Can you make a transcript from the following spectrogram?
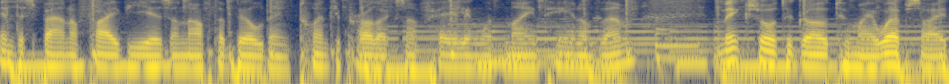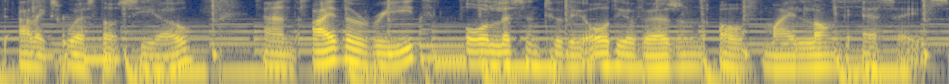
in the span of five years and after building 20 products and failing with 19 of them, make sure to go to my website alexwest.co and either read or listen to the audio version of my long essays.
